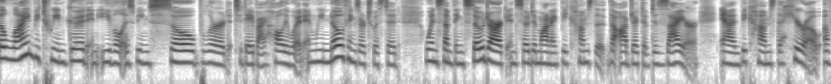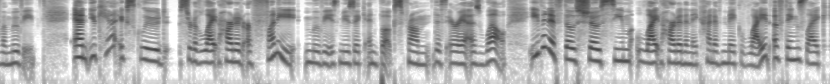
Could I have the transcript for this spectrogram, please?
The line between good and evil is being so blurred today by Hollywood, and we know things are twisted when something so dark and so demonic becomes the, the object of desire and becomes the hero of a movie. And you can't exclude sort of lighthearted or funny movies, music, and books from this area as well. Even if those shows seem lighthearted and they kind of make light of things like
